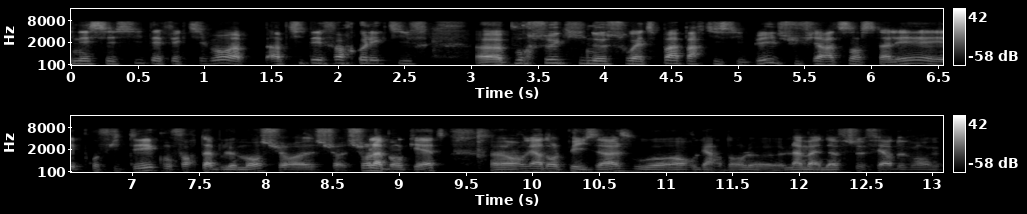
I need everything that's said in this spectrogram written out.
nécessite effectivement un, petit effort collectif. Euh, pour ceux qui ne souhaitent pas participer, il suffira de s'installer et profiter confortablement sur, sur, la banquette en regardant le paysage ou en regardant la manœuvre se faire devant eux.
